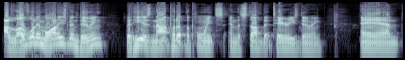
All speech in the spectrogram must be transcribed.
I love what Mwani's been doing, but he has not put up the points and the stuff that Tari's doing. And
